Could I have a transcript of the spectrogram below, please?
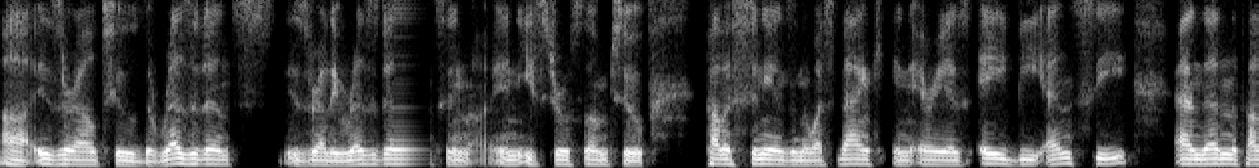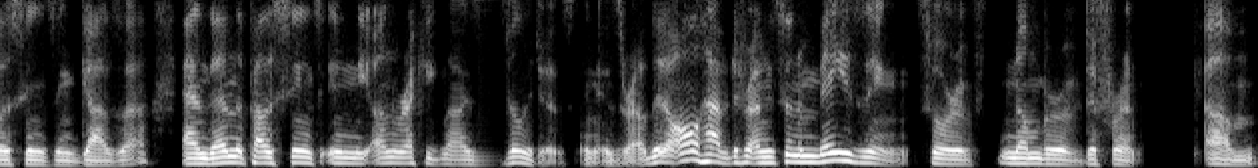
uh, Israel to the residents, Israeli residents in, in East Jerusalem, to Palestinians in the West Bank in areas A, B, and C, and then the Palestinians in Gaza, and then the Palestinians in the unrecognized villages in Israel. They all have different, I mean, it's an amazing sort of number of different um,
